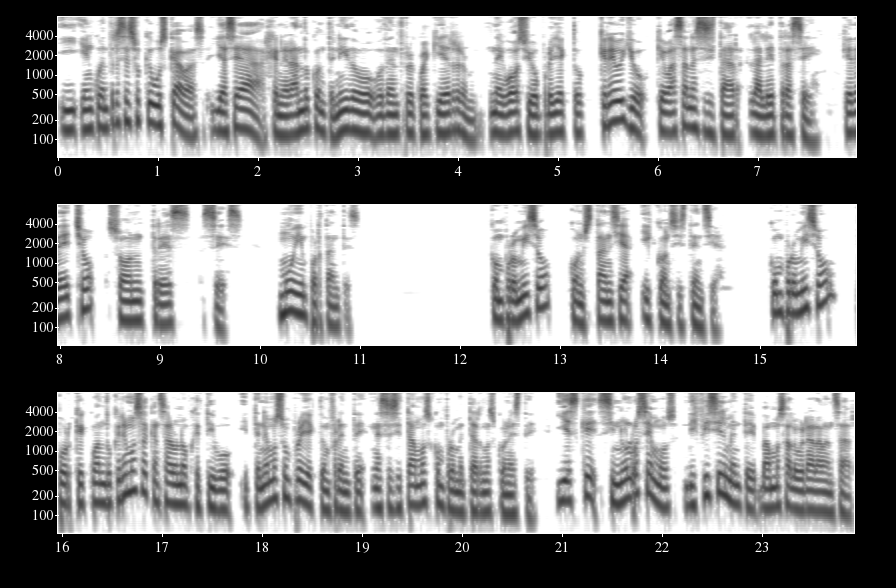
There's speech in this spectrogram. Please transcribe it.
y encuentres eso que buscabas, ya sea generando contenido o dentro de cualquier negocio o proyecto, creo yo que vas a necesitar la letra C, que de hecho son tres Cs, muy importantes. Compromiso, constancia y consistencia. Compromiso porque cuando queremos alcanzar un objetivo y tenemos un proyecto enfrente, necesitamos comprometernos con este. Y es que si no lo hacemos, difícilmente vamos a lograr avanzar,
